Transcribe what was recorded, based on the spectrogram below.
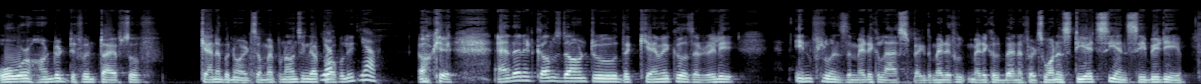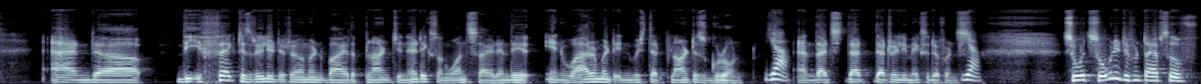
over 100 different types of cannabinoids. Am I pronouncing that yep, properly? Yeah. Okay. And then it comes down to the chemicals that really influence the medical aspect, the medical medical benefits. One is THC and CBD. And uh, the effect is really determined by the plant genetics on one side and the environment in which that plant is grown. Yeah. And that's that that really makes a difference. Yeah. So with so many different types of,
